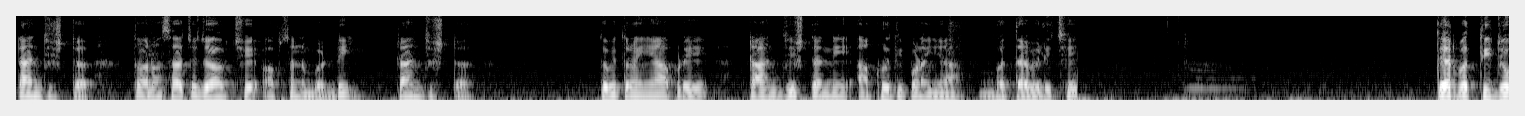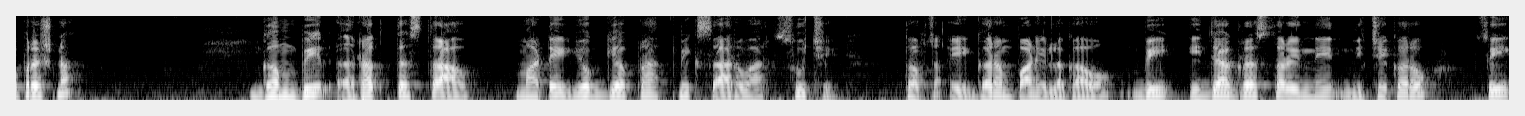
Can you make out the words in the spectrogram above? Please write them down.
ટ્રાન્ઝિસ્ટર તો આનો સાચો જવાબ છે ઓપ્શન નંબર ડી ટ્રાન્ઝિસ્ટર તો મિત્રો અહીંયા આપણે ટ્રાન્ઝિસ્ટરની આકૃતિ પણ અહીંયા બતાવેલી છે. ત્યારબાદ ત્રીજો પ્રશ્ન, ગંભીર રક્તસ્રાવ માટે યોગ્ય પ્રાથમિક સારવાર શું છે? તો ઓપ્શન એ ગરમ પાણી લગાવો. બી ઈજાગ્રસ્ત શરીરને નીચે કરો. સી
